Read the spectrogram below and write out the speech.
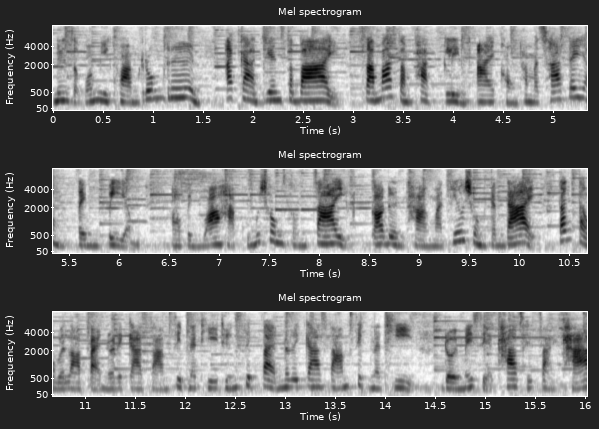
เนื่องจากว่ามีความร่มรื่น อากาศเย็นสบาย สามารถสัมผัสกลิ่นอายของธรรมชาติได้อย่างเต็มเปี่ยม เอาเป็นว่าหากคุณผู้ชมสนใจ ก็เดินทางมาเที่ยวชมกันได้ ตั้งแต่เวลา 8นาฬิกา30 นาทีถึง 18นาฬิกา30 นาที โดยไม่เสียค่าใช้จ่ายค่ะ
